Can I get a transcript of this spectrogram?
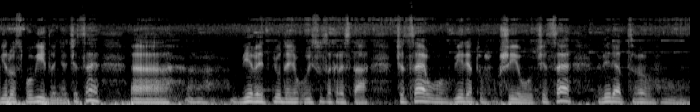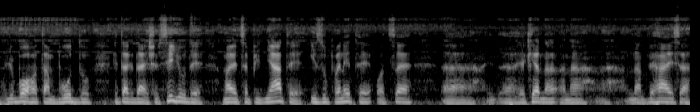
віросповідання, чи це вірять люди у Ісуса Христа, чи це вірять у Шиву, чи це вірять в любого там Будду і так далі. Всі люди мають це підняти і зупинити оце, яке на, на, надвигається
